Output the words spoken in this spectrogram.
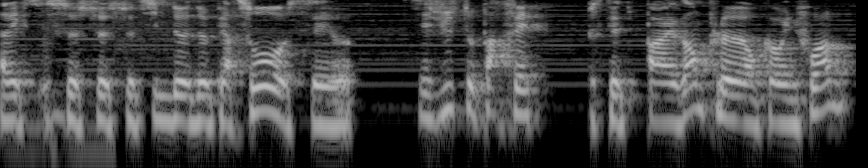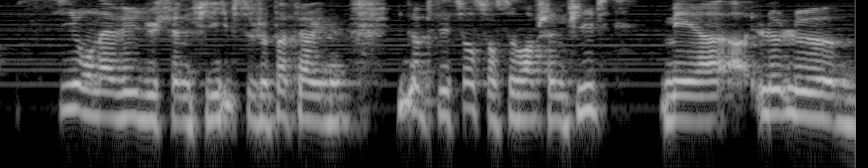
avec ce, ce, type de, de perso, c'est c'est juste parfait. Parce que, par exemple, encore une fois, si on avait eu du Sean Phillips, je veux pas faire une, obsession sur ce brave Sean Phillips, mais le, le,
